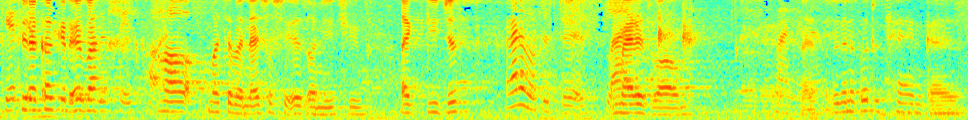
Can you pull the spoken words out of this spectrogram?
Get Dude, I can't get over the face card. how much of a natural she is on YouTube. Like, you just I might as well just do it. It's like might as well. it's fine. Might. We're gonna go to Tang, guys,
